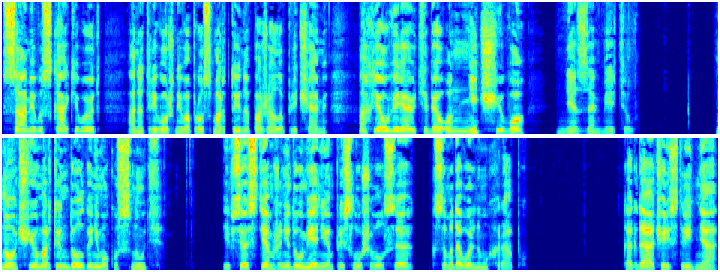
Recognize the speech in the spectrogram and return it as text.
сами выскакивают, а на тревожный вопрос Мартына пожала плечами — Ах, я уверяю тебя, он ничего не заметил. Ночью Мартын долго не мог уснуть, и все с тем же недоумением прислушивался к самодовольному храпу. Когда через три дня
